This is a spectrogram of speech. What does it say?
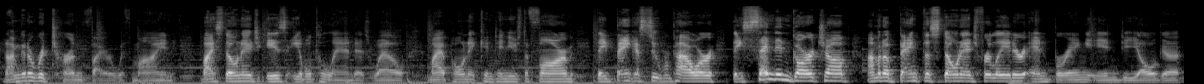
and I'm going to return fire with mine. My Stone Edge is able to land as well. My opponent continues to farm, they bank a superpower, they send in Garchomp, I'm going to bank the Stone Edge for later and bring in Dialga.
